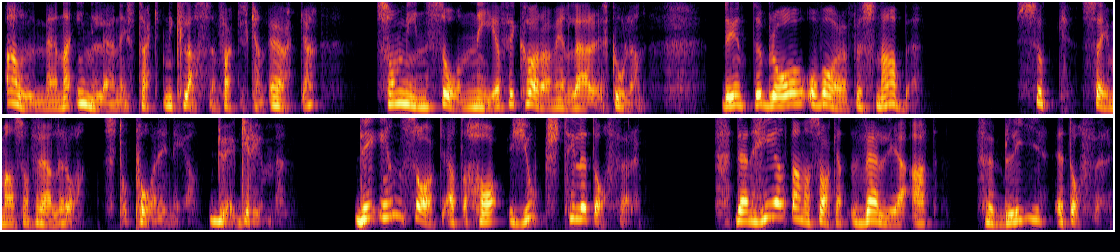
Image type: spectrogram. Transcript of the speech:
allmänna inlärningstakten i klassen faktiskt kan öka. Som min son Neo fick höra av en lärare i skolan. Det är inte bra att vara för snabb. Suck, säger man som förälder då. Stå på dig Neo, du är grym. Det är en sak att ha gjorts till ett offer. Det är en helt annan sak att välja att förbli ett offer.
